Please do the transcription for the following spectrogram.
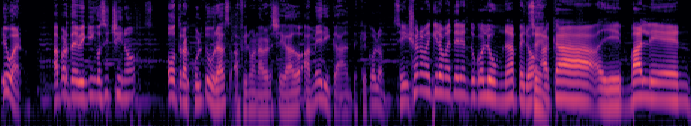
Y bueno, aparte de vikingos y chinos, otras culturas afirman haber llegado a América antes que Colón. Sí, yo no me quiero meter en tu columna, pero Sí. acá eh, Valen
